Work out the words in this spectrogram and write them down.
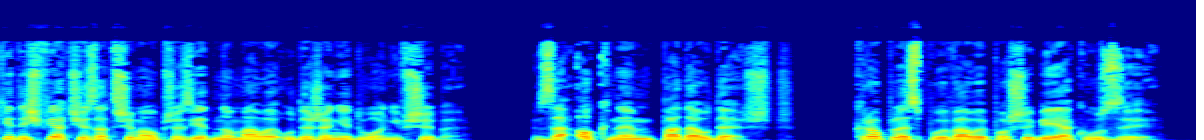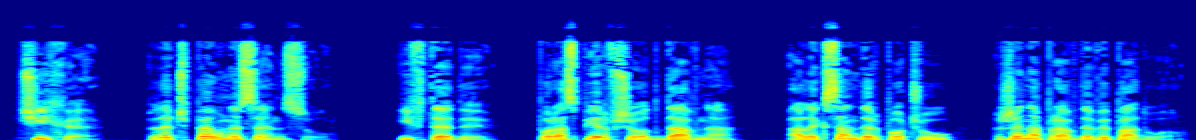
kiedy świat się zatrzymał przez jedno małe uderzenie dłoni w szybę. Za oknem padał deszcz. Krople spływały po szybie jak łzy, ciche, lecz pełne sensu. I wtedy, po raz pierwszy od dawna, Aleksander poczuł, że naprawdę wypadło.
